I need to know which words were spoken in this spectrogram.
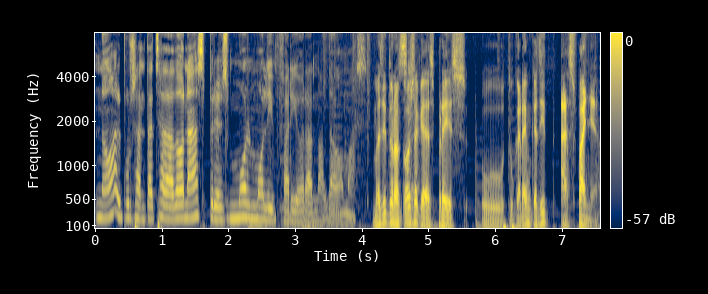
no?, el percentatge de dones, però és molt, molt inferior al d'homes. M'has dit una cosa Sí. que després ho tocarem, que has dit a Espanya,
